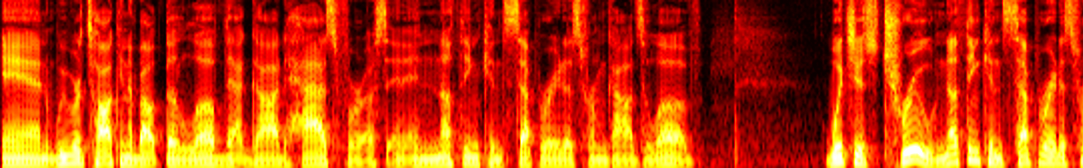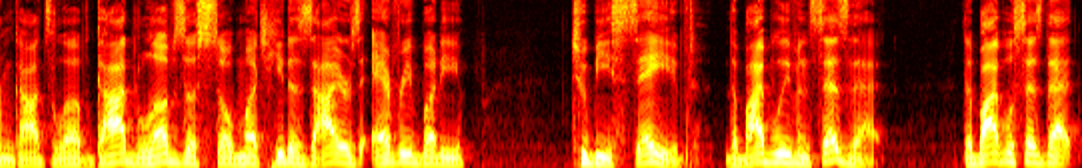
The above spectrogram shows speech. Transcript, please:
And we were talking about the love that God has for us and, and nothing can separate us from God's love which is true. Nothing can separate us from God's love. God loves us so much. He desires everybody to be saved. The Bible even says that. The Bible says that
